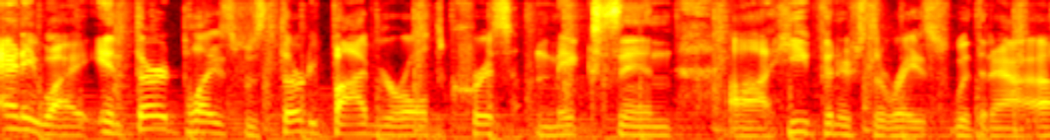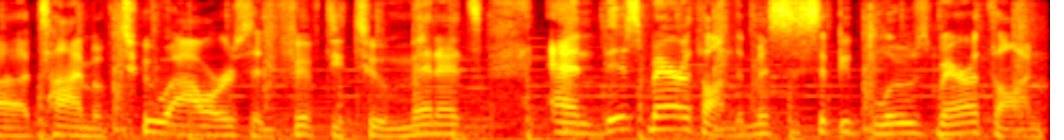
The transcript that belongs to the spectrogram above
Anyway, in third place was 35 year old Chris Mixon. Uh, he finished the race with a uh, time of two hours and 52 minutes. And this marathon, the Mississippi Blues Marathon,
